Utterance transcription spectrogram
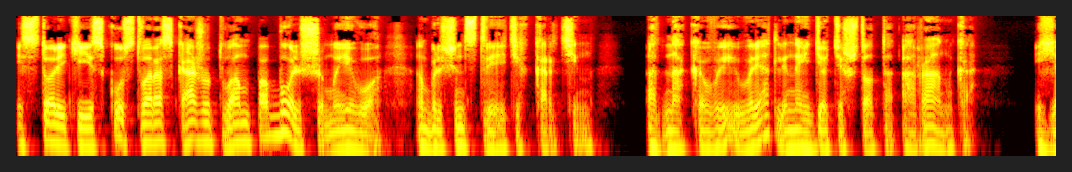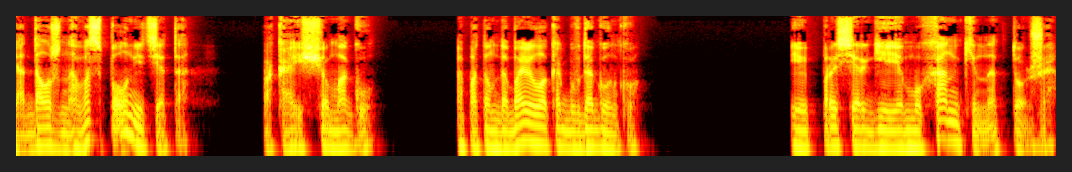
Историки искусства расскажут вам побольше моего о большинстве этих картин. Однако вы вряд ли найдете что-то о Ранка. Я должна восполнить это, пока еще могу. А потом добавила как бы вдогонку. И про Сергея Муханкина тоже.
